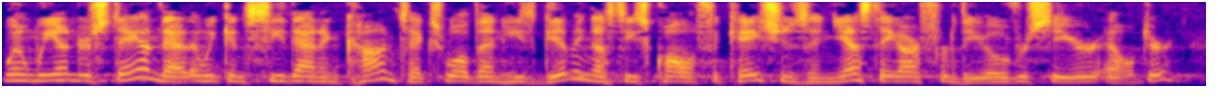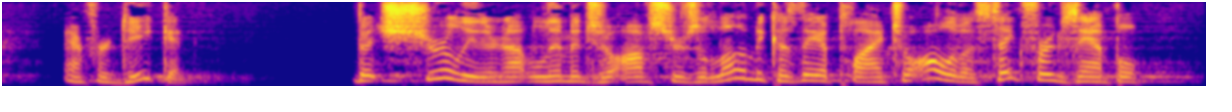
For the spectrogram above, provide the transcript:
When we understand that and we can see that in context, well, then he's giving us these qualifications. And yes, they are for the overseer, elder, and for deacon. But surely they're not limited to officers alone because they apply to all of us. Take, for example,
